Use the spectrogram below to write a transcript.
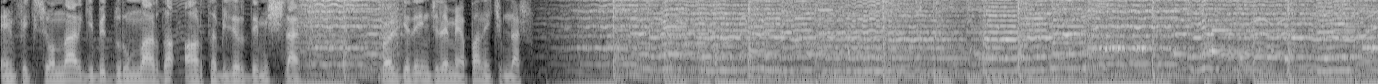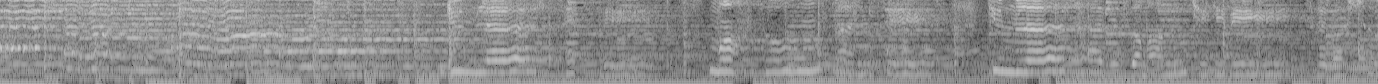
enfeksiyonlar gibi durumlar da artabilir demişler. Bölgede inceleme yapan hekimler. zamanki gibi telaşlı.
